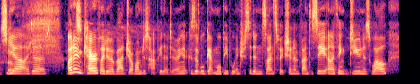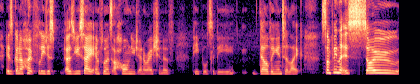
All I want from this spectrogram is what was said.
So Yeah, I did. I don't care if they do a bad job. I'm just happy they're doing it because it will get more people interested in science fiction and fantasy. And I think Dune as well is going to hopefully just, as you say, influence a whole new generation of people to be delving into like something that is so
